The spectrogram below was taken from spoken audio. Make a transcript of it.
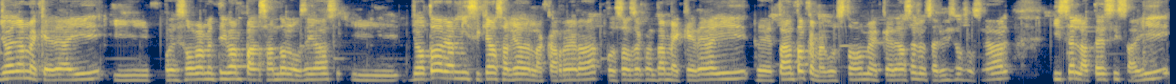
yo ya me quedé ahí y pues obviamente iban pasando los días y yo todavía ni siquiera salía de la carrera, pues hace cuenta me quedé ahí de tanto que me gustó, me quedé a hacer el servicio social, hice la tesis ahí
